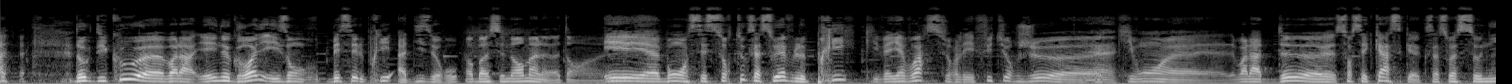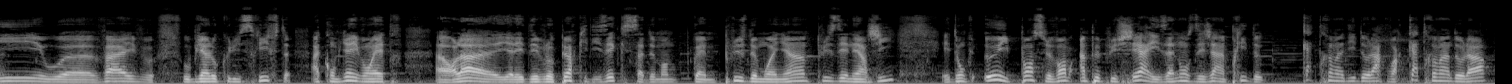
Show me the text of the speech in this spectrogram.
donc du coup, euh, voilà, il y a une grogne et ils ont baissé le prix à 10 euros. Oh bah c'est normal, attends. euh, Et euh, bon, c'est surtout que ça soulève le prix qu'il va y avoir sur les futurs jeux euh, Ouais. qui vont, euh, voilà, de euh, sur ces casques, que ça soit Sony ou euh, Vive ou bien l'Oculus Rift, à combien ils vont être. Alors là, il y a les développeurs qui disaient que ça demande quand même plus de moyens, plus d'énergie, et donc eux, ils pensent le vendre un peu plus cher et ils annoncent déjà un prix de 90 dollars, voire 80 dollars.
